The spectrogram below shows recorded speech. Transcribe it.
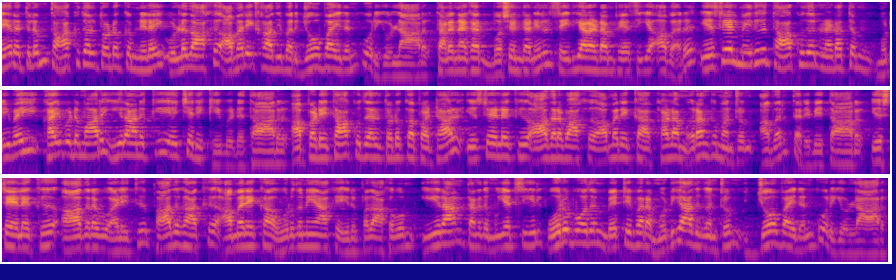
நேரத்திலும் தாக்குதல் தொடுக்கும் நிலை உள்ளதாக அமெரிக்க அதிபர் ஜோ பைடன் கூறியுள்ளார். தலைநகர் வாஷிங்டனில் செய்தியாளரிடம் பேசிய அவர் இஸ்ரேல் மீது தாக்குதல் நடத்தும் முடிவை கைவிடுமாறு ஈரானுக்கு எச்சரிக்கை விடுத்தார். அப்படி தாக்குதல் தொடுக்கப்பட்டால் இஸ்ரேலுக்கு ஆதரவாக அமெரிக்கா களம் இறங்கும் என்றும் அவர் தெரிவித்தார். இஸ்ரேலுக்கு ஆதரவு அளித்து பாதுகாக்க அமெரிக்கா உறுதுணையாக இருப்பதாகவும் ஈரான் தனது முயற்சியில் ஒருபோதும் வெற்றி பெற முடியாது என்றும் ஜோ பைடன் கூறியுள்ளார்.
